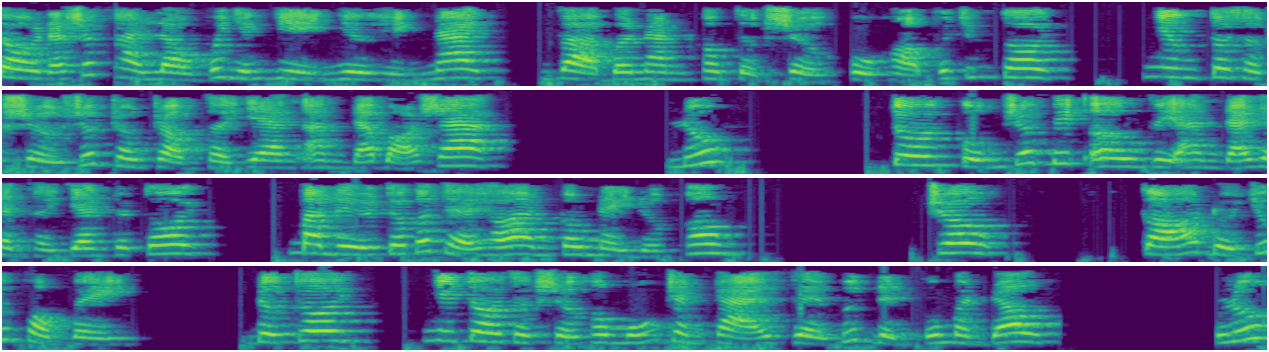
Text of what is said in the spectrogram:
tôi đã rất hài lòng với những gì như hiện nay và bên anh không thực sự phù hợp với chúng tôi, nhưng tôi thật sự rất trân trọng thời gian anh đã bỏ ra. Lúc, tôi cũng rất biết ơn vì anh đã dành thời gian cho tôi, mà liệu tôi có thể hỏi anh câu này được không? Joe, có đôi chút phòng bị. Được thôi, nhưng tôi thực sự không muốn tranh cãi về quyết định của mình đâu. Lúc,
